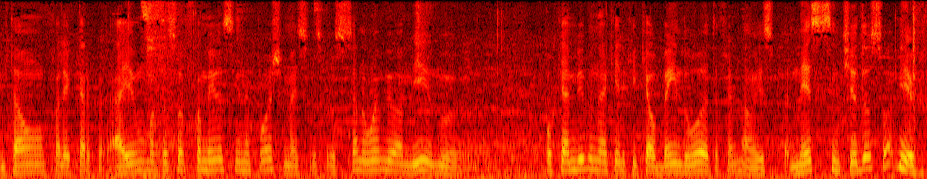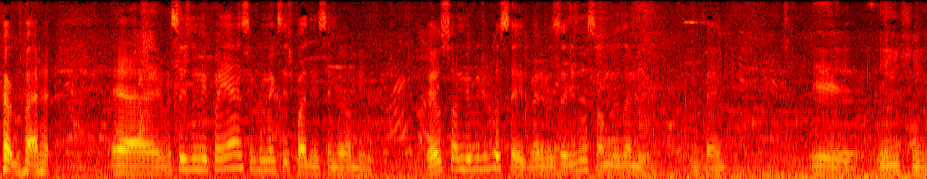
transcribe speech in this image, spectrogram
Então, falei, cara, aí uma pessoa ficou meio assim, né? Poxa, mas você não é meu amigo, porque amigo não é aquele que quer o bem do outro. Eu falei, não, isso, nesse sentido eu sou amigo. Agora, é, vocês não me conhecem, como é que vocês podem ser meu amigo? Eu sou amigo de vocês, mas vocês não são meus amigos, entende? E, enfim,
